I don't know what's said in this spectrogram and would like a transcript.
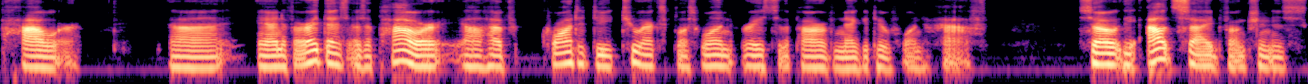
power. Uh, and if I write this as a power, I'll have quantity 2x plus 1 raised to the power of negative 1 half. So the outside function is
